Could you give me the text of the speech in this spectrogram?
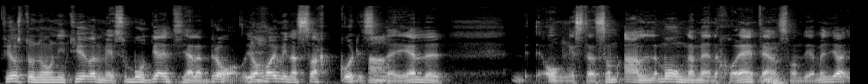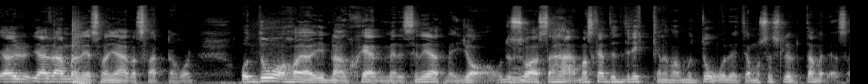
För just då när hon intervjuade mig så mådde jag inte så jävla bra. Och jag har ju mina svackor liksom, när det gäller ångesten. Som alla, många människor, jag är inte ensam om det. Men jag, jag, jag ramlar ner i sådana jävla svarta hål. Och då har jag ibland självmedicinerat mig, ja. Och då sa jag så här, man ska inte dricka när man mår dåligt. Jag måste sluta med det. Så.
